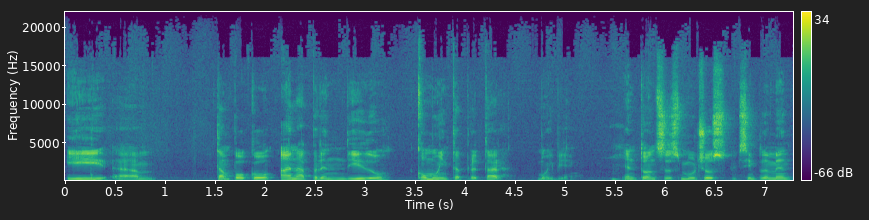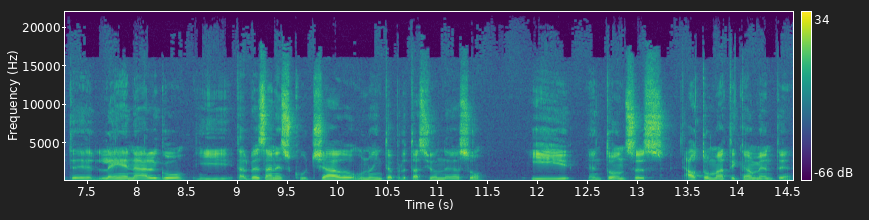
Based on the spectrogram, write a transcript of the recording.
Y tampoco han aprendido cómo interpretar muy bien. Entonces muchos simplemente leen algo y tal vez han escuchado una interpretación de eso y entonces automáticamente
